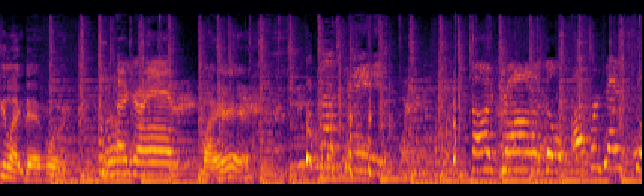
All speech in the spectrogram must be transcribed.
looking like that for? Because your hair. My hair. That's me. So draw the uppercase to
